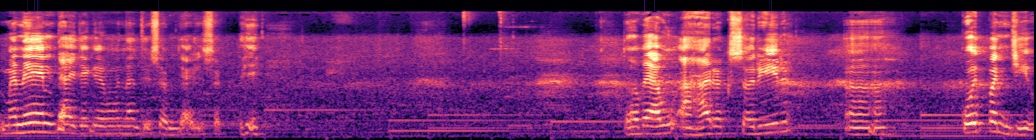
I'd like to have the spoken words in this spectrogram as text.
મને એમ થાય છે કે હું નથી સમજાવી શકતી. તો હવે આવું આહારક શરીર કોઈ પણ જીવ,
